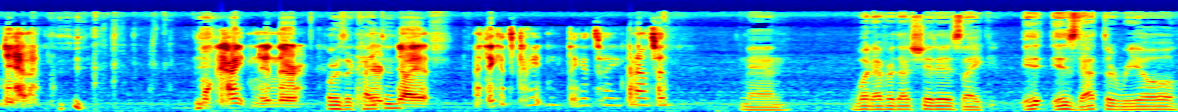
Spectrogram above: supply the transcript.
Yeah, more chitin in their Or is it chitin? diet. I think it's chitin. I think it's how you pronounce it. Man, whatever that shit is, like, I is that the real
